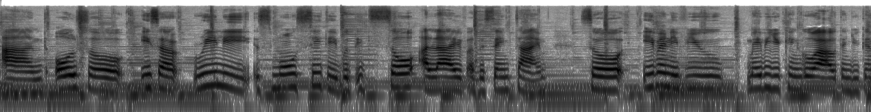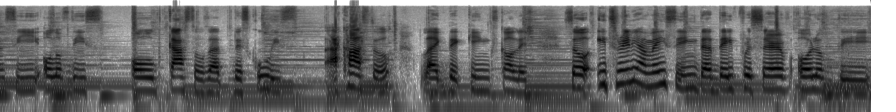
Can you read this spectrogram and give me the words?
And also it's a really small city, but it's so alive at the same time. So even if you, maybe you can go out and you can see all of these old castles that the school is a castle, like the King's College. So it's really amazing that they preserve all of the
